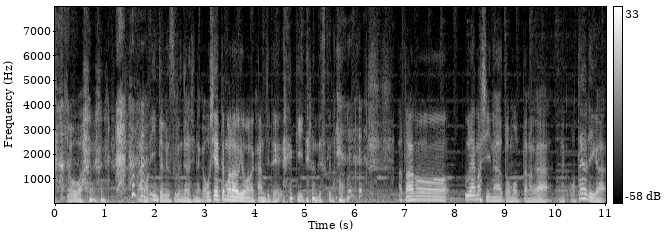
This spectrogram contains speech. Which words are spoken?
今日は あのインタビューするんじゃなしなんか教えてもらうような感じで 聞いてるんですけども。あとあの羨ましいなと思ったのがなんかお便りが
